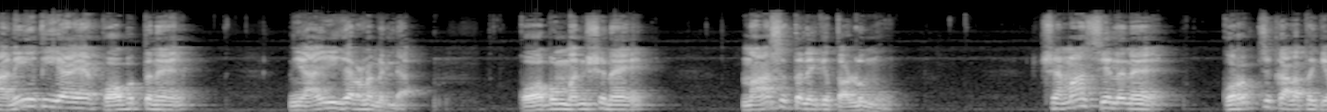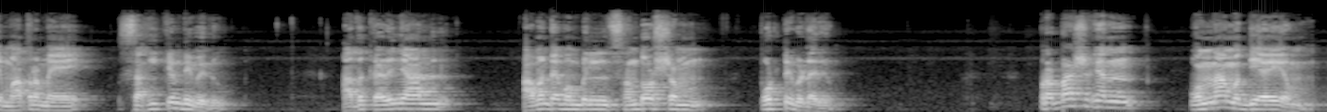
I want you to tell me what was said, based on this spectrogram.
അനീതിയായ കോപത്തിന് ന്യായീകരണമില്ല. കോപം മനുഷ്യനെ നാശത്തിലേക്ക് തള്ളുന്നു. ക്ഷമാശീലനെ കുറച്ചു കാലത്തേക്ക് മാത്രമേ സഹിക്കേണ്ടി വരൂ. അത് കഴിഞ്ഞാൽ അവന്റെ മുമ്പിൽ സന്തോഷം പൊട്ടിവിടരും. പ്രഭാഷകൻ ഒന്നാം അധ്യായം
